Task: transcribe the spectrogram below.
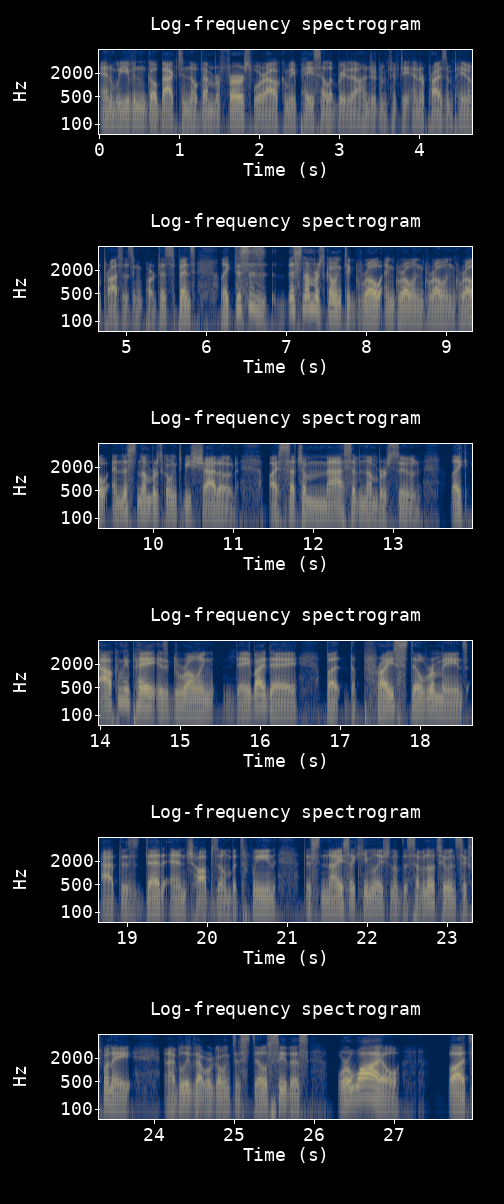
and we even go back to November 1st, where Alchemy Pay celebrated 150 enterprise and payment processing participants, like this is this number is going to grow and grow and grow and grow, and this number is going to be shadowed by such a massive number soon. Like Alchemy Pay is growing day by day, but the price still remains at this dead end chop zone between this nice accumulation of the 702 and 618. And I believe that we're going to still see this for a while, but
